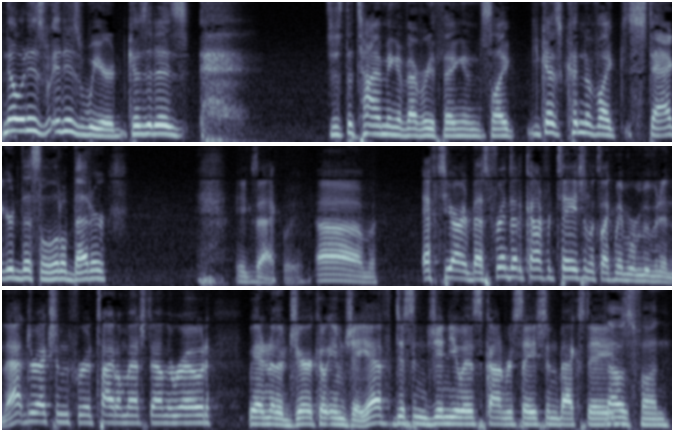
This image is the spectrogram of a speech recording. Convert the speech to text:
No, it is it is weird because it is just the timing of everything, and it's like you guys couldn't have like staggered this a little better. Exactly. Um, FTR and Best Friends had a confrontation. Looks like maybe we're moving in that direction for a title match down the road. We had another Jericho MJF disingenuous conversation backstage. That was fun.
